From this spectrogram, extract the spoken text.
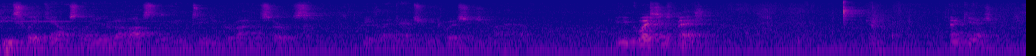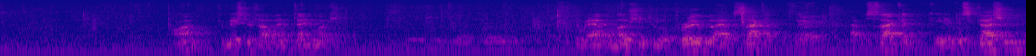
Peaceway here in Valdosta to continue providing the service. Be glad to answer any questions you might have. Any questions, Matt? Thank you, Ashley. All right, Commissioners, I'll entertain a motion. Do we have a motion to approve? Do I have a second? Have a second. Any discussion?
